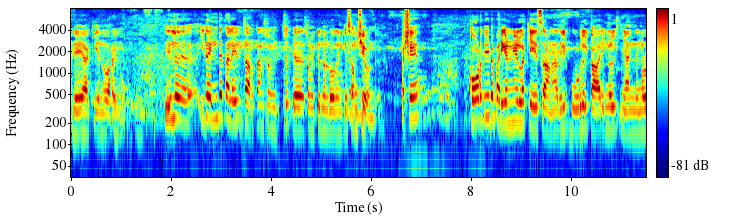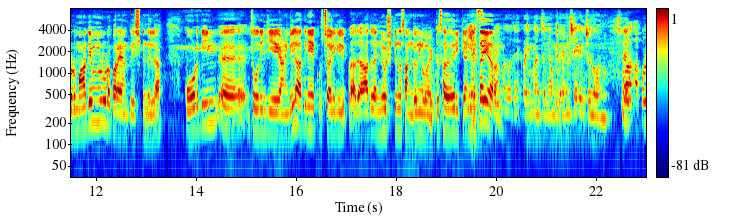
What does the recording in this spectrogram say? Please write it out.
ഇതേയാക്കി എന്ന് പറയുന്നു. ഇതിൽ ഇതെന്റെ തലയിൽ ചാർത്താൻ ശ്രമിച്ച് ശ്രമിക്കുന്നുണ്ടോ എന്ന് എനിക്ക് സംശയമുണ്ട്. പക്ഷേ കോടതിയുടെ പരിഗണനയുള്ള കേസാണ്. അതിൽ കൂടുതൽ കാര്യങ്ങൾ ഞാൻ നിങ്ങളോട് മാധ്യമങ്ങളിലൂടെ പറയാൻ ഉദ്ദേശിക്കുന്നില്ല. കോടതിയിൽ ചോദ്യം ചെയ്യുകയാണെങ്കിൽ അതിനെക്കുറിച്ചോ അല്ലെങ്കിൽ അത് അന്വേഷിക്കുന്ന സംഘങ്ങളുമായിട്ട് സഹകരിക്കാൻ ഞാൻ തയ്യാറാണ്. അതുപോലെ തന്നെ ക്രൈംബ്രാഞ്ച് എല്ലാം വിവരങ്ങൾ ശേഖരിച്ചു എന്ന് പറഞ്ഞു. അപ്പോൾ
